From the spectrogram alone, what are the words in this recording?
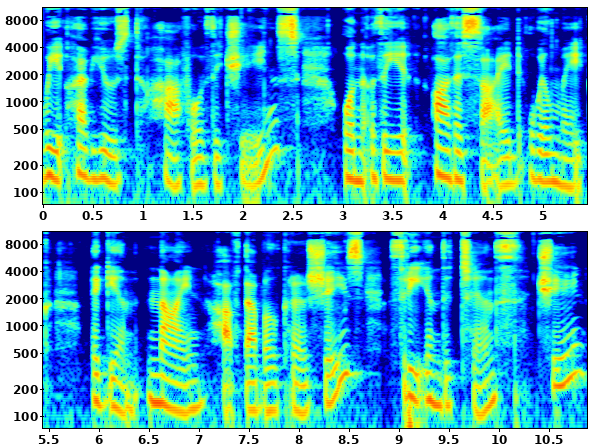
we have used half of the chains. On the other side, we'll make again nine half double crochets, three in the 10th chain,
